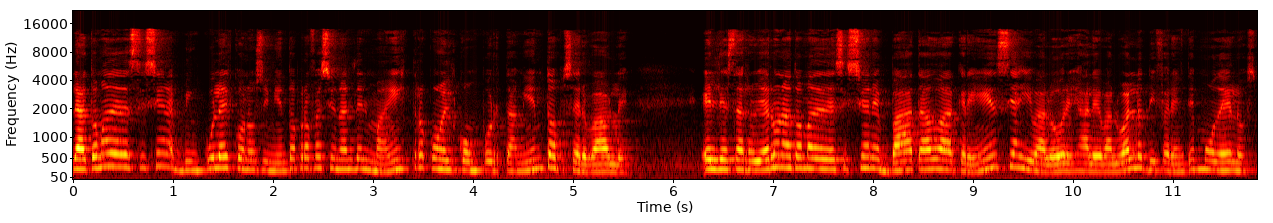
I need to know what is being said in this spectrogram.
La toma de decisiones vincula el conocimiento profesional del maestro con el comportamiento observable. El desarrollar una toma de decisiones va atado a creencias y valores al evaluar los diferentes modelos,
